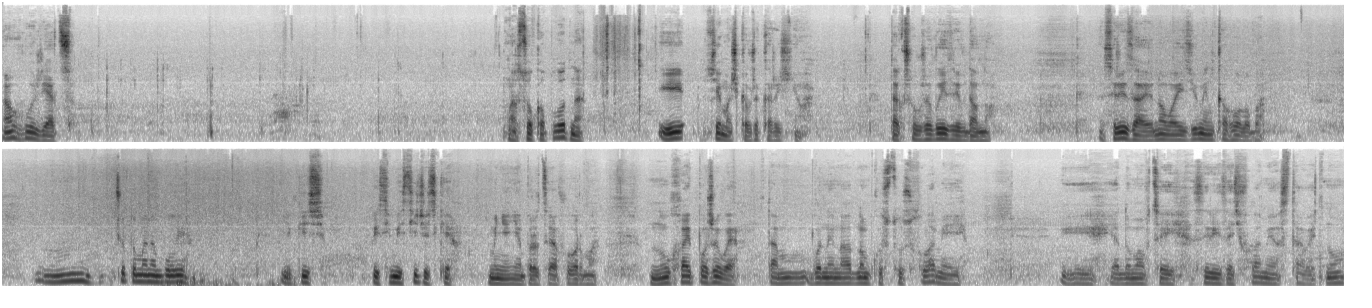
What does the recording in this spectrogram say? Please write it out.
Огурець. А сокоплотна і чимочка вже коричнева. Так що вже визрів давно. Срізаю нова ізюмінка голуба. Що-то в мене були якісь песимістичні мнення про цю форму. Ну, хай поживе. Там вони на одному кусту з фламією. І я думав цей зрізати фламію оставити. Ну,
